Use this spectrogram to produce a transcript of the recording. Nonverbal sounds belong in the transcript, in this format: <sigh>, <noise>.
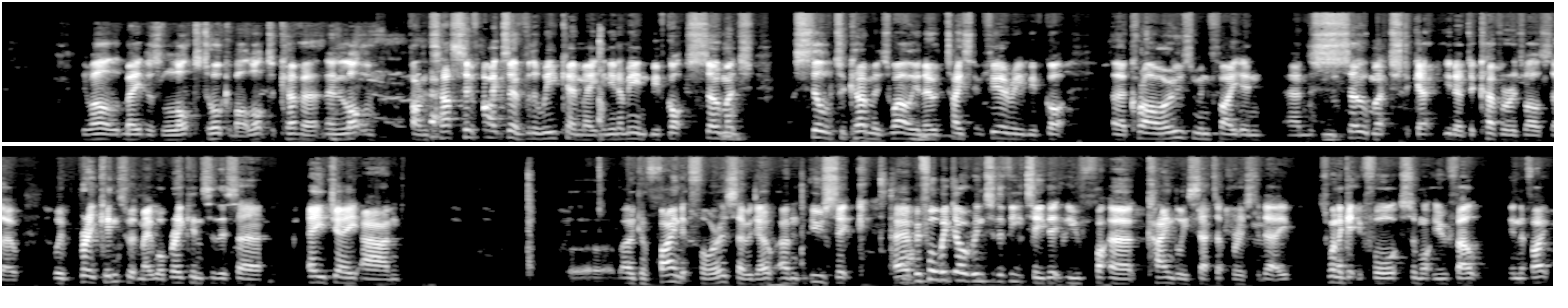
Well, mate, there's a lot to talk about, a lot to cover, and a lot of <laughs> fantastic fights over the weekend, mate. And you know what I mean? We've got so much still to come as well. You know, Tyson Fury, we've got uh, Carl Usman fighting, and there's so much to get, you know, to cover as well. So we'll break into it, mate. We'll break into this uh, AJ and uh, I can find it for us. There we go. And Usyk. Uh, before we go into the VT that you uh, kindly set up for us today, just want to get your thoughts on what you felt in the fight.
